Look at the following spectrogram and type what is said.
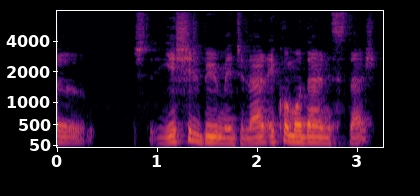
işte yeşil büyümeciler, ekomodernistler.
